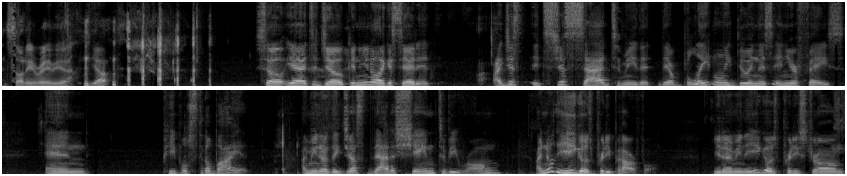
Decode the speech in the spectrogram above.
in Saudi Arabia. Yep. so yeah, it's a joke, and you know, like I said, it. I just it's just sad to me that they're blatantly doing this in your face, and people still buy it. I mean, are they just that ashamed to be wrong? I know the ego is pretty powerful. You know what I mean? The ego is pretty strong,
